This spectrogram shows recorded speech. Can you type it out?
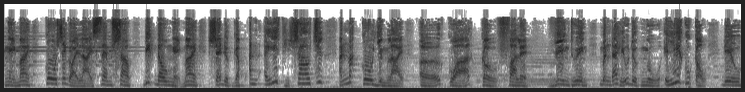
Ngày mai cô sẽ gọi lại xem sao. Biết đâu ngày mai sẽ được gặp anh ấy thì sao chứ. Ánh mắt cô dừng lại ở quả cầu pha lê. Viên thuyền, Mình đã hiểu được ngụ ý của cậu. Điều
